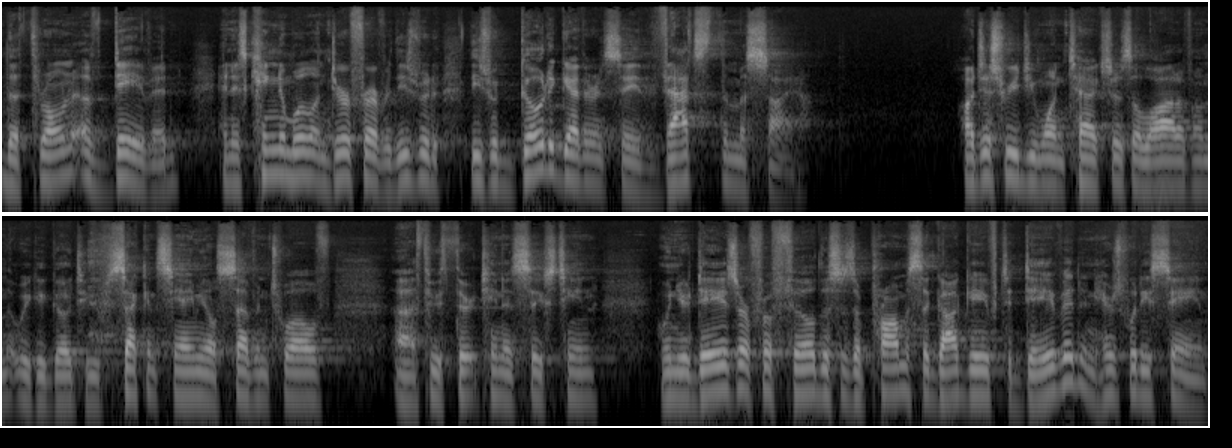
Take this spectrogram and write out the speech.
the throne of David, and his kingdom will endure forever. These would, these would go together and say, That's the Messiah. I'll just read you one text. There's a lot of them that we could go to. 2 Samuel 7 12 uh, through 13 and 16. When your days are fulfilled, this is a promise that God gave to David, and here's what he's saying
